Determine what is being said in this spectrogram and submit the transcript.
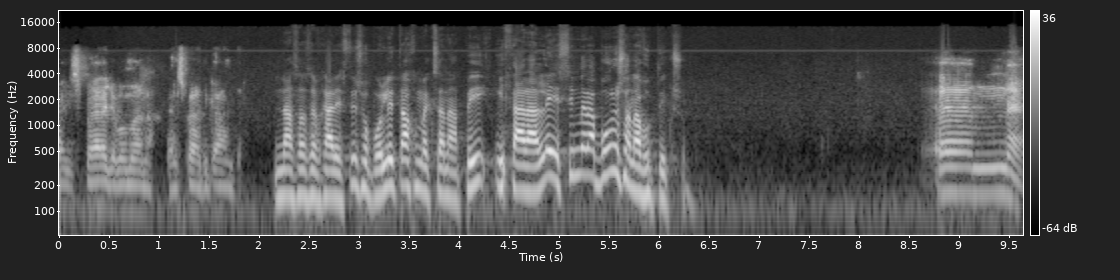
Καλησπέρα και από μένα. Καλησπέρα, τι κάνετε. Να σας ευχαριστήσω πολύ. Τα έχουμε ξαναπεί. Οι θαραλέοι σήμερα μπορούσαν να βουτήξουν. Ε, ναι,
